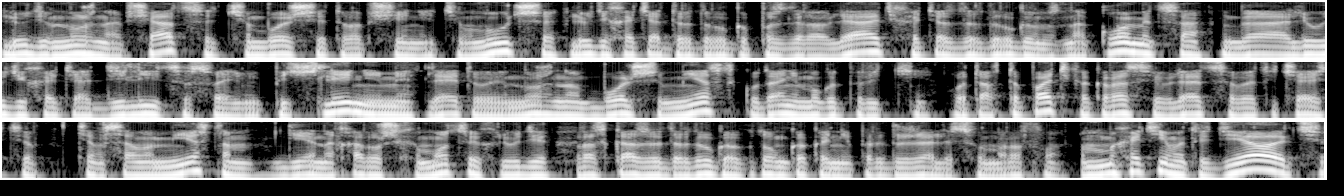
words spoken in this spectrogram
Людям нужно общаться. Чем больше этого общения, тем лучше. Люди хотят друг друга поздравлять, хотят друг с другом знакомиться. Да, люди хотят делиться своими впечатлениями. Для этого им нужно больше мест, куда они могут прийти. Вот автопати как раз является в этой части тем самым местом, где на хороших эмоциях люди рассказывают друг другу о том, как они пробежали свой марафон. Мы хотим это делать.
